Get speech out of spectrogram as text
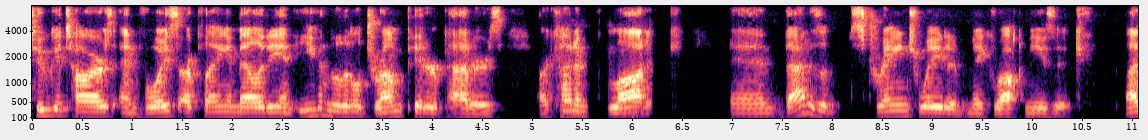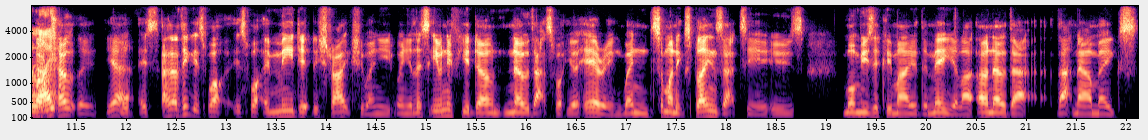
two guitars, and voice are playing a melody, and even the little drum pitter patters are kind of Mm-hmm. melodic. And that is a strange way to make rock music. I Oh, like totally. Yeah. Yeah. It's I think it's what it's what immediately strikes you when you when you listen, even if you don't know that's what you're hearing. When someone explains that to you who's more musically minded than me, you're like, oh no, that that now makes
